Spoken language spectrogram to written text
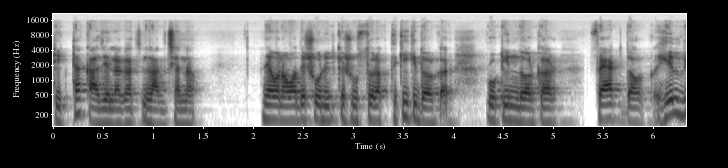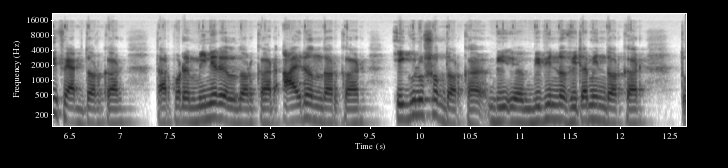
ঠিকঠাক কাজে লাগা, লাগছে না। যেমন আমাদের শরীরকে সুস্থ রাখতে কী কী দরকার? প্রোটিন দরকার ফ্যাট দরকার হেলদি ফ্যাট দরকার, তারপরে মিনারেল দরকার আয়রন দরকার, এগুলো সব দরকার বিভিন্ন ভিটামিন দরকার। তো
